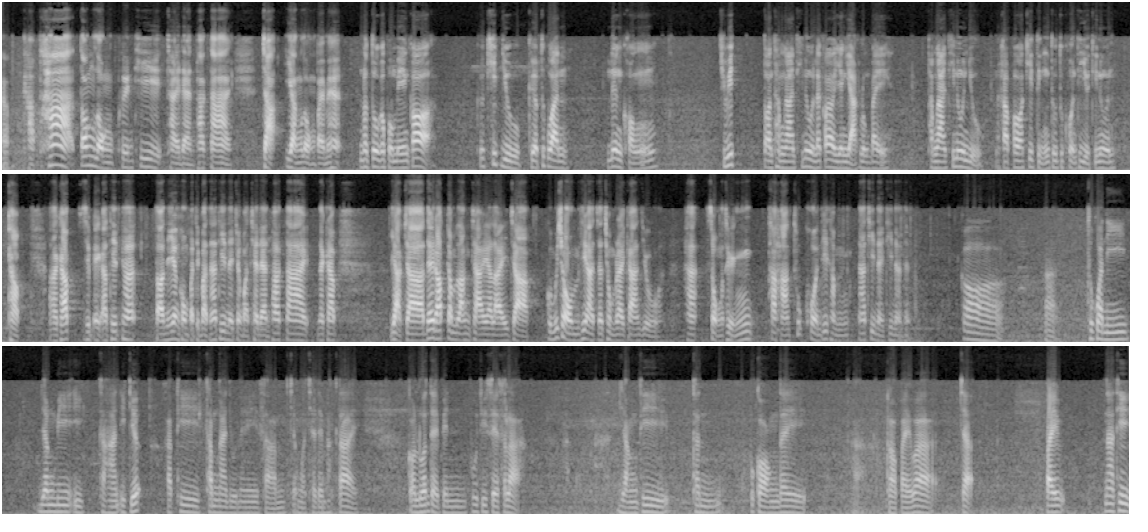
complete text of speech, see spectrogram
ครับครับถ้าต้องลงพื้นที่ชายแดนภาคใต้ จะยังลงไปไหมฮะเราตัวกับผมเองก็ คือคิดอยู่เกือบทุกวันเรื่องของชีวิตตอนทำงานที่นู่น แล้วก็ยังอยากลงไปทำงานที่นู่นอยู่นะครับเพราะว่าคิดถึงทุก ๆ คนที่อยู่ที่นู่นครับอ่าครับสิบเอกอาทิตย์ฮะตอนนี้ยังคงปฏิบัติหน้าที่ในจังหวัดชายแดนภาคใต้นะครับ อยากจะได้รับกำลังใจอะไรจากคุณผู้ชมที่อาจจะชมรายการอยู่ฮะส่งถึงทหารทุกคนที่ทำหน้าที่ในที่นั้นฮะก็อ่าทุกวันนี้ยังมีอีกทหารอีกเยอะ ครับที่ทำงานอยู่ใน 3 จังหวัดชายแดนภาคใต้ ก็ล้วนแต่เป็นผู้ที่เสียสละ อย่างที่ท่านผู้กองได้กล่าวไปว่าจะไปหน้าที่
